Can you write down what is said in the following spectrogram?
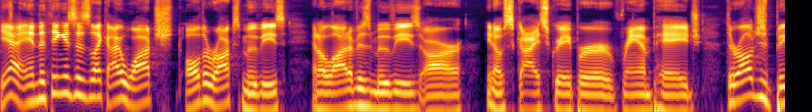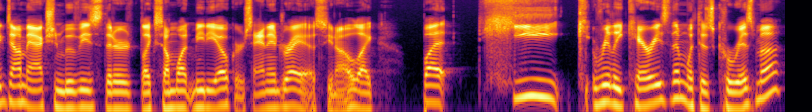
Yeah, and the thing is, is like I watched all the Rock's movies, and a lot of his movies are, you know, Skyscraper, Rampage. They're all just big dumb action movies that are like somewhat mediocre. San Andreas, you know, like, but he really carries them with his charisma.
